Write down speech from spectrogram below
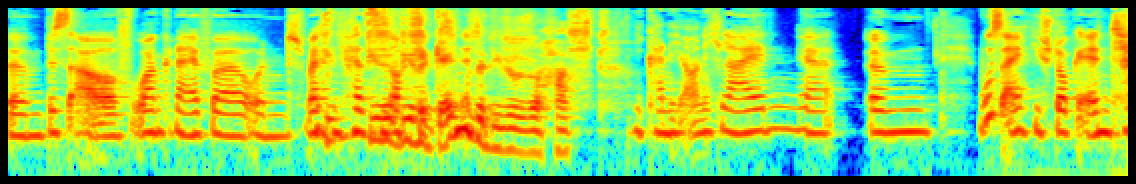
Ähm, bis auf Ohrenkneifer und weiß nicht, was es diese noch diese. Gänse, die du so hast. Die kann ich auch nicht leiden, ja. Ähm, wo ist eigentlich die Stockente?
